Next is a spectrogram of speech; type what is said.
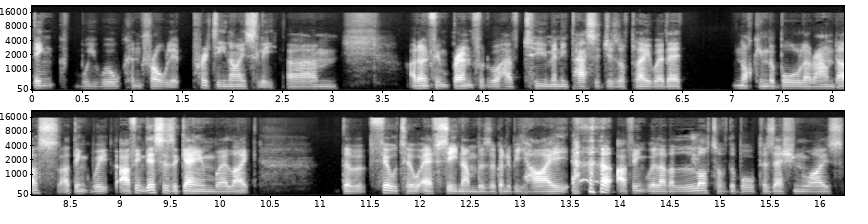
think we will control it pretty nicely. Um, I don't think Brentford will have too many passages of play where they're knocking the ball around us. I think we. I think this is a game where like the Phil Till FC numbers are going to be high. I think we'll have a lot of the ball possession wise.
